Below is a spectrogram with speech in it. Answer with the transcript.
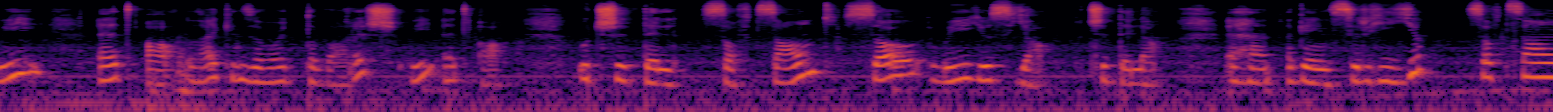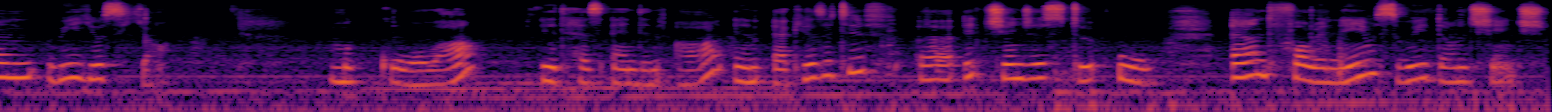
we add a. Like in the word товариш, we add a. Учитель, soft sound, so we use я. Учителя. Again, again Сергій, soft sound, we use я. Микола, it has ending a. In accusative, uh, it changes to u. and foreign names we don't change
